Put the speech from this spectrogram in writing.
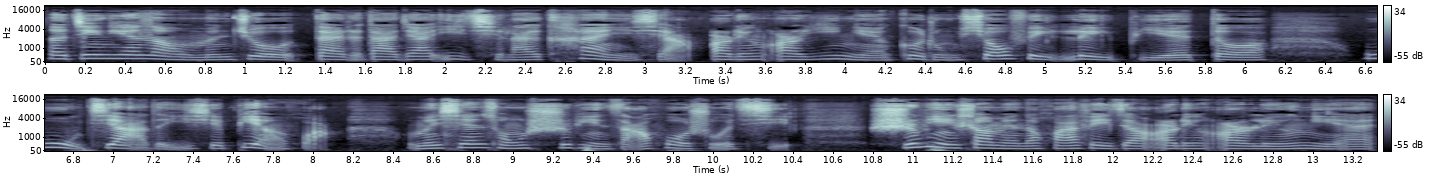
那今天呢，我们就带着大家一起来看一下二零二一年各种消费类别的。物价的一些变化，我们先从食品杂货说起。食品上面的花费在二零二零年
